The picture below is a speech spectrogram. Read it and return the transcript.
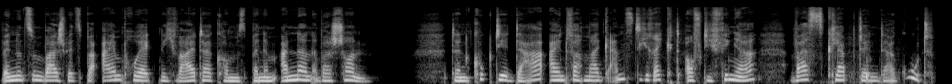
Wenn du zum Beispiel jetzt bei einem Projekt nicht weiterkommst, bei einem anderen aber schon, dann guck dir da einfach mal ganz direkt auf die Finger, was klappt denn da gut?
